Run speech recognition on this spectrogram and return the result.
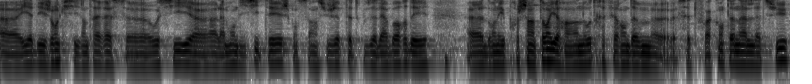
Euh, il y a des gens qui s'intéressent euh, aussi euh, à la mendicité. Je pense que c'est un sujet peut-être que vous allez aborder dans les prochains temps. Il y aura un autre référendum, cette fois cantonal, là-dessus.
